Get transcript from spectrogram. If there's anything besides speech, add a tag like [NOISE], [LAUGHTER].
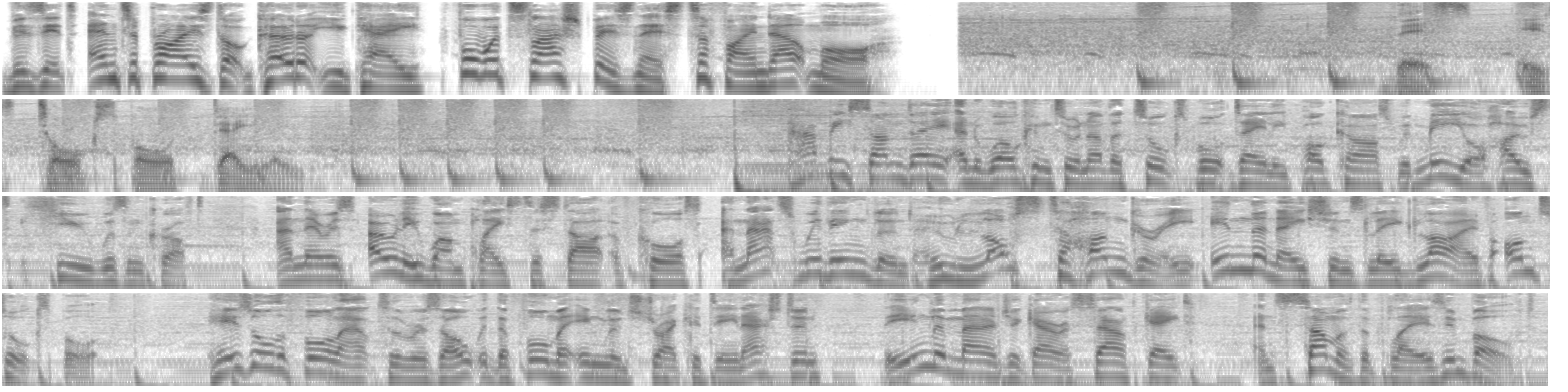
Visit enterprise.co.uk forward slash business to find out more. This is TalkSport Daily. Happy Sunday and welcome to another Talksport Daily podcast with me, your host, Hugh Woozencroft. And there is only one place to start, of course, and that's with England, who lost to Hungary in the Nations League live on Talksport. Here's all the fallout to the result with the former England striker Dean Ashton, the England manager Gareth Southgate, and some of the players involved.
